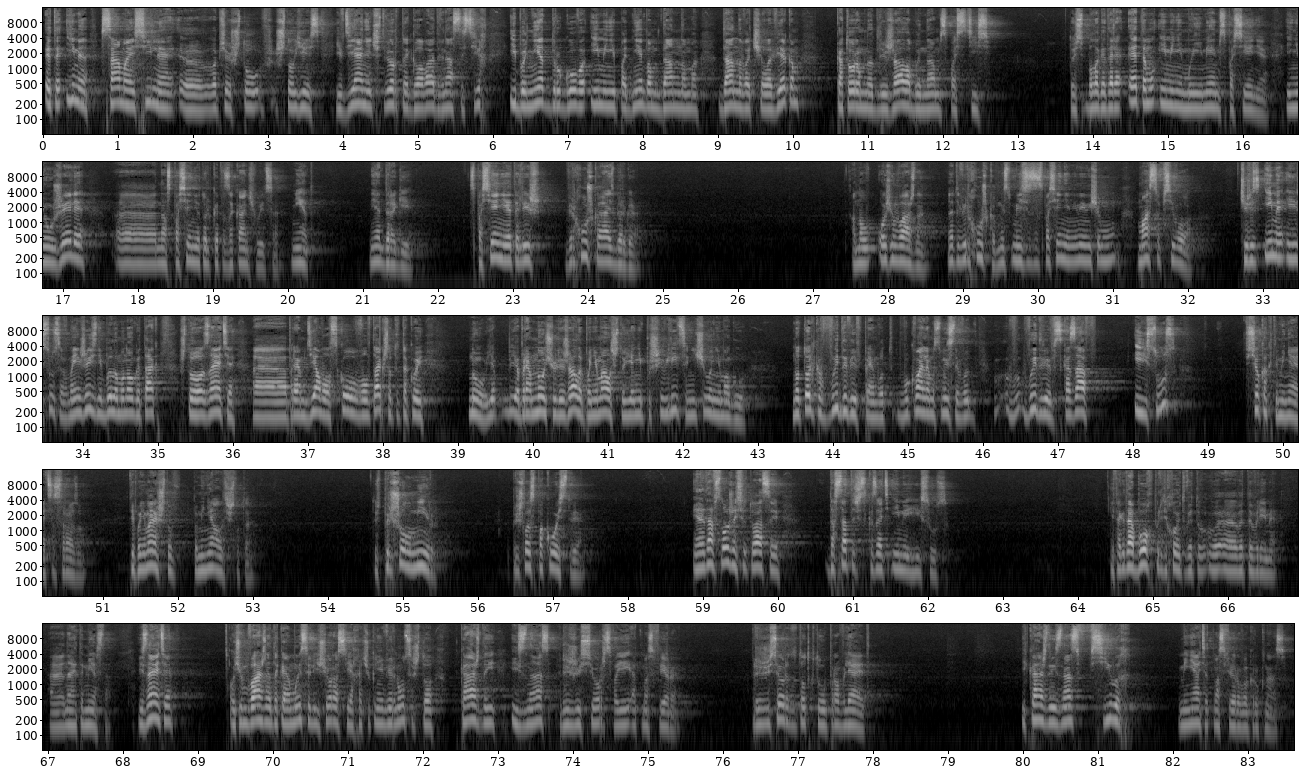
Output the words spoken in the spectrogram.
Это имя самое сильное э, вообще, что, что есть. И в Деянии 4 глава 12 стих «Ибо нет другого имени под небом данного, данного человеком, которым надлежало бы нам спастись». То есть благодаря этому имени мы имеем спасение. И неужели э, на спасение только это заканчивается. Нет. Нет, дорогие. Спасение – это лишь верхушка айсберга. Оно очень важно, но это верхушка. Мы вместе со спасением имеем еще массу всего. Через имя Иисуса. В моей жизни было много так, что, знаете, э, прям дьявол сковывал так, что ты такой, ну, я, я прям ночью лежал и понимал, что я не пошевелиться, ничего не могу. Но только выдавив, прям вот в буквальном смысле, вот, выдавив, сказав Иисус, все как-то меняется сразу. Ты понимаешь, что поменялось что-то. То есть пришел мир, пришло спокойствие. Иногда в сложной ситуации достаточно сказать имя Иисус. И тогда Бог приходит в это, в э, это время, э, на это место. И знаете, очень важная такая мысль, еще раз я хочу к ней вернуться, что каждый из нас режиссер своей атмосферы – Режиссер – это тот, кто управляет. И каждый из нас в силах менять атмосферу вокруг нас.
